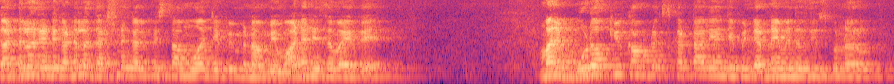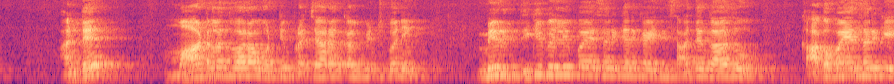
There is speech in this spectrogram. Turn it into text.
గంటలో రెండు గంటల దర్శనం కల్పిస్తాము అని చెప్పి నా మీ మాట నిజమైతే మరి మూడో క్యూ కాంప్లెక్స్ కట్టాలి అని చెప్పి నిర్ణయం ఎందుకు తీసుకున్నారు? అంటే మాటల ద్వారా ఒట్టి ప్రచారం కల్పించుకొని మీరు దిగి వెళ్ళిపోయేసరికి కనుక ఇది సాధ్యం కాదు కాకపోయేసరికి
